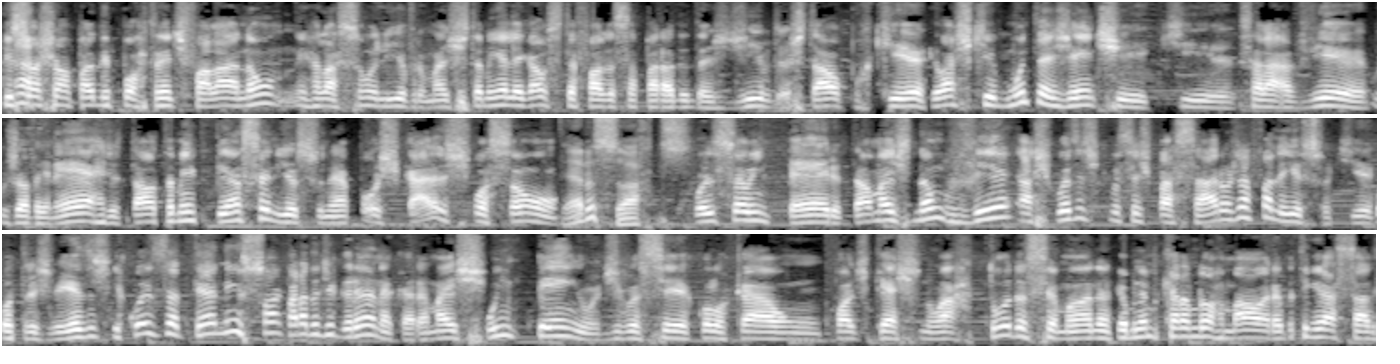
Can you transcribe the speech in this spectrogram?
Isso eu acho uma parada importante falar, não em relação ao livro, mas também é legal você ter falado dessa parada das dívidas, dívidas tal, porque eu acho que muita gente que, sei lá, vê o Jovem Nerd e tal, também pensa nisso, né? Pô, os caras, pô, são... Deram sorte. Hoje são império e tal, mas não vê as coisas que vocês passaram, eu já falei isso aqui outras vezes, e coisas até nem só parada de grana, cara, mas o empenho de você colocar um podcast no ar toda semana. Eu me lembro que era normal, era muito engraçado.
